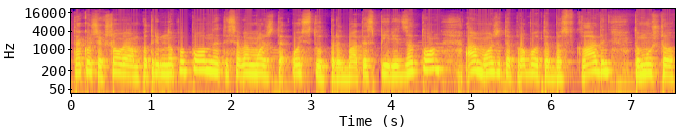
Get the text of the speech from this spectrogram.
Також, якщо вам потрібно поповнитися, ви можете ось тут придбати спіріт за тонн, а можете пробувати без вкладень, тому що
